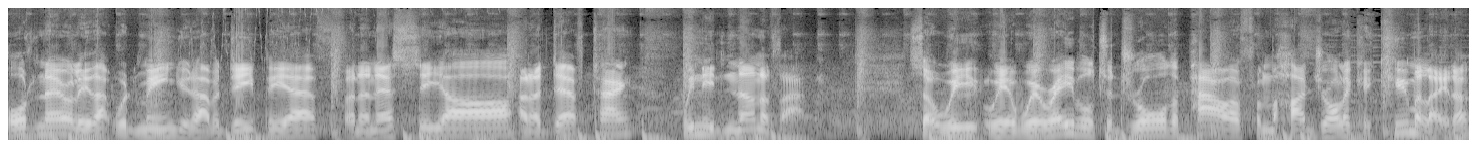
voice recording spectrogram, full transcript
ordinarily that would mean you'd have a DPF and an SCR and a DEF tank. We need none of that. So we, we're, we're able to draw the power from the hydraulic accumulator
